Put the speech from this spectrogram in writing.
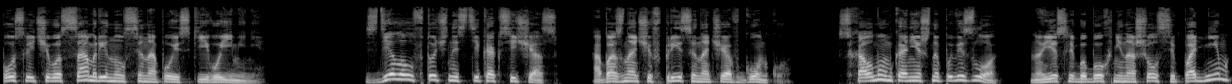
после чего сам ринулся на поиски его имени. Сделал в точности как сейчас, обозначив приз и начав гонку. С холмом, конечно, повезло, но если бы бог не нашелся под ним,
